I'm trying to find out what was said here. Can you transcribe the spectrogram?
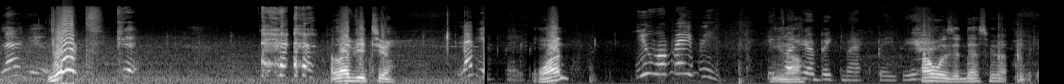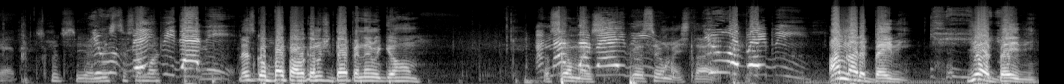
Love you. What? I love you too. love you, baby. What? You a baby. He No. called you a Big Mac baby. How was it, That's sweetheart? Good. It's good to see you. I You missed a you so much. daddy. Let's go buy Papa Ganushi diaper and then we go home. I'm Go not a my, baby. go sell my You a baby. I'm not a baby. You're a baby.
